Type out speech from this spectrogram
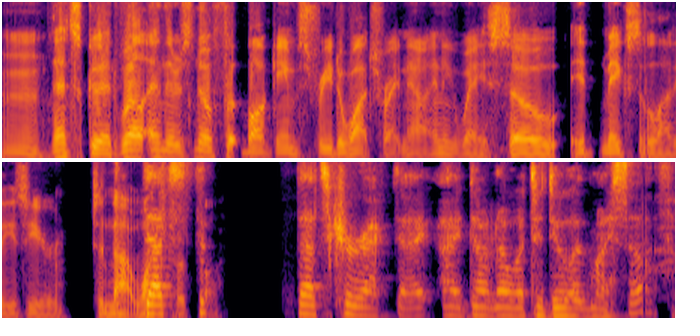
Mm, that's good. Well, and there's no football games for you to watch right now anyway, so it makes it a lot easier to not watch that's football. That's correct. I, I don't know what to do with myself.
